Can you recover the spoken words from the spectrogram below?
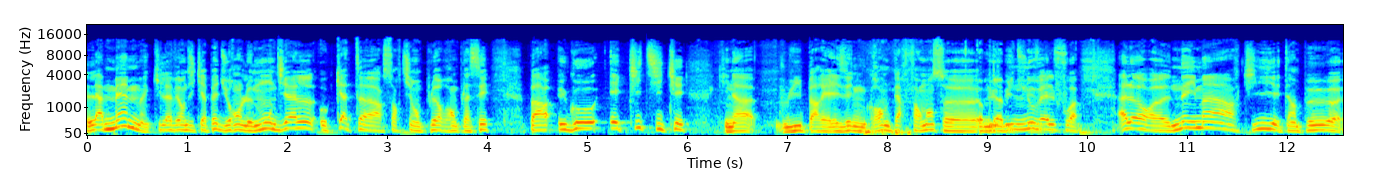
la même qu'il avait handicapé durant le mondial au Qatar, sorti en pleurs, remplacé par Hugo Ekitike, qui n'a, lui, pas réalisé une grande performance euh, une nouvelle fois. Alors, euh, Neymar, qui est un peu euh,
